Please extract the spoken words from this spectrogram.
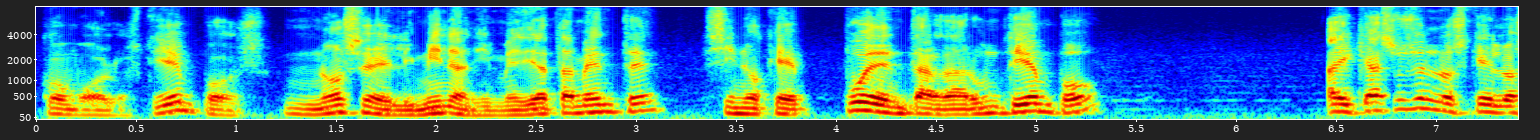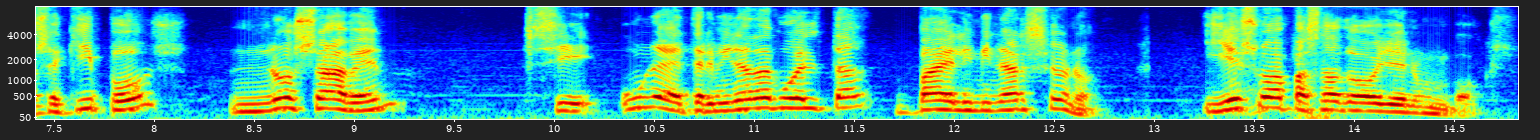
como los tiempos no se eliminan inmediatamente, sino que pueden tardar un tiempo, hay casos en los que los equipos no saben si una determinada vuelta va a eliminarse o no. Y eso ha pasado hoy en un box.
